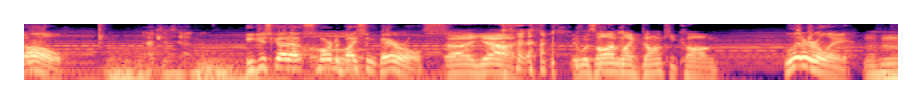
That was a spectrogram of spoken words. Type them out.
Oh. That just happened. He just got outsmarted oh. by some barrels. Uh, yeah. it was on like Donkey Kong. Literally. Mm-hmm.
